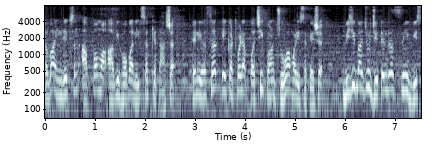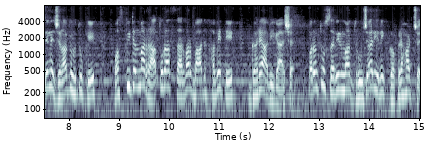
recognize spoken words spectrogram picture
દવા ઇન્જેક્શન આપવામાં આવી હોવાની શક્યતા છે. તેની અસર એક અઠવાડિયા પછી પણ જોવા મળી શકે છે. બીજી બાજુ જીતેન્દ્રસિંહ વિશેને જણાવ્યું હતું કે, હોસ્પિટલમાં રાતોરાત સારવાર બાદ હવે તે ઘરે આવી ગયા છે, પરંતુ શરીરમાં ધ્રુજારી અને ગભરાહટ છે.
